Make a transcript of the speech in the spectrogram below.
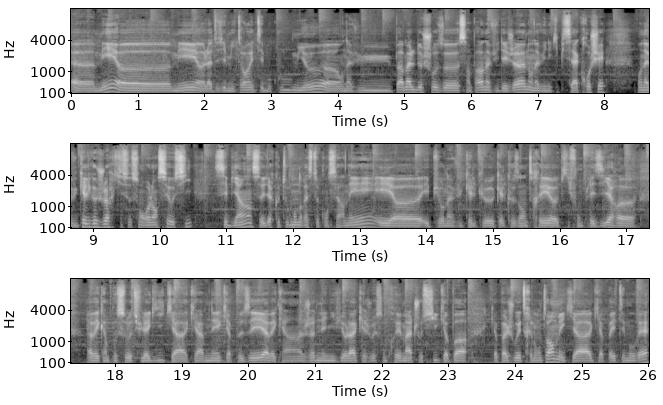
Euh, mais euh, mais euh, la deuxième mi-temps était beaucoup mieux. On a vu pas mal de choses sympas. On a vu des jeunes, on a vu une équipe qui s'est accrochée. On a vu quelques joueurs qui se sont relancés aussi. C'est bien, ça veut dire que tout le monde reste concerné. Et, et puis, on a vu quelques, quelques entrées qui font plaisir avec un Pozzolo Tulagi qui a, qui a amené, qui a pesé, avec un jeune Lenny Viola qui a joué son premier match aussi, qui a pas, qui a pas joué très longtemps, mais qui a, qui a pas été mauvais.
